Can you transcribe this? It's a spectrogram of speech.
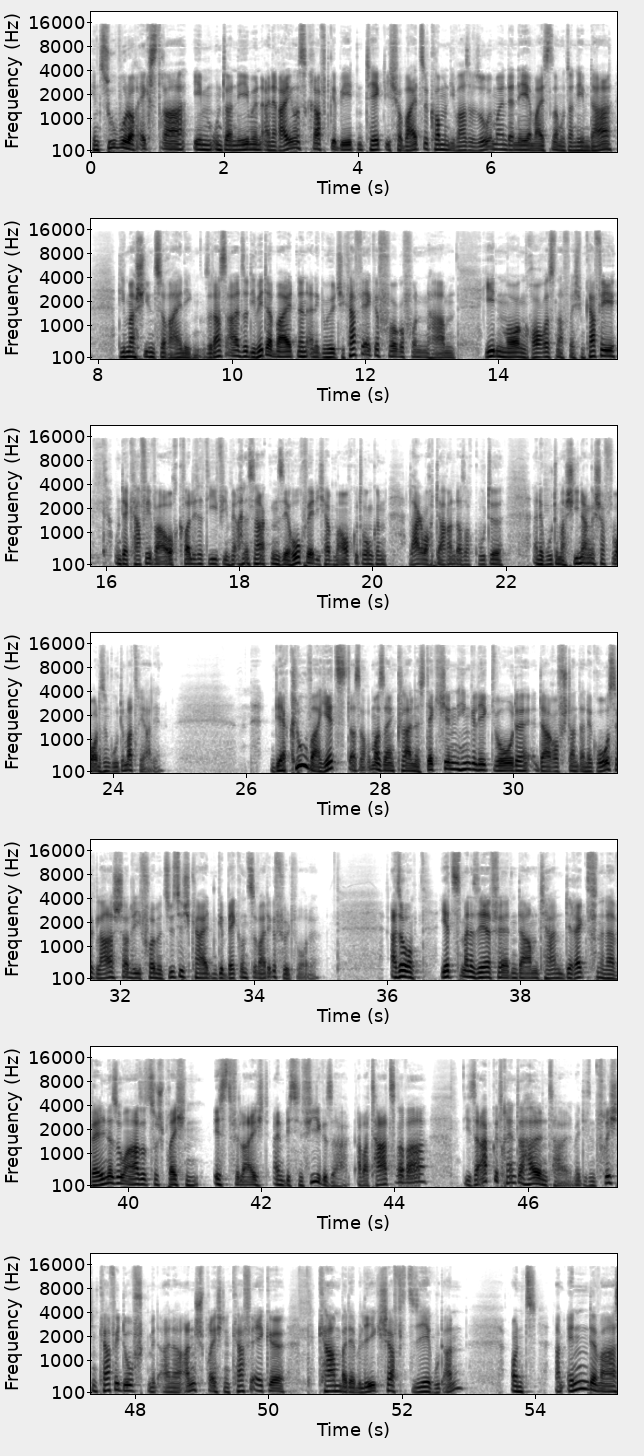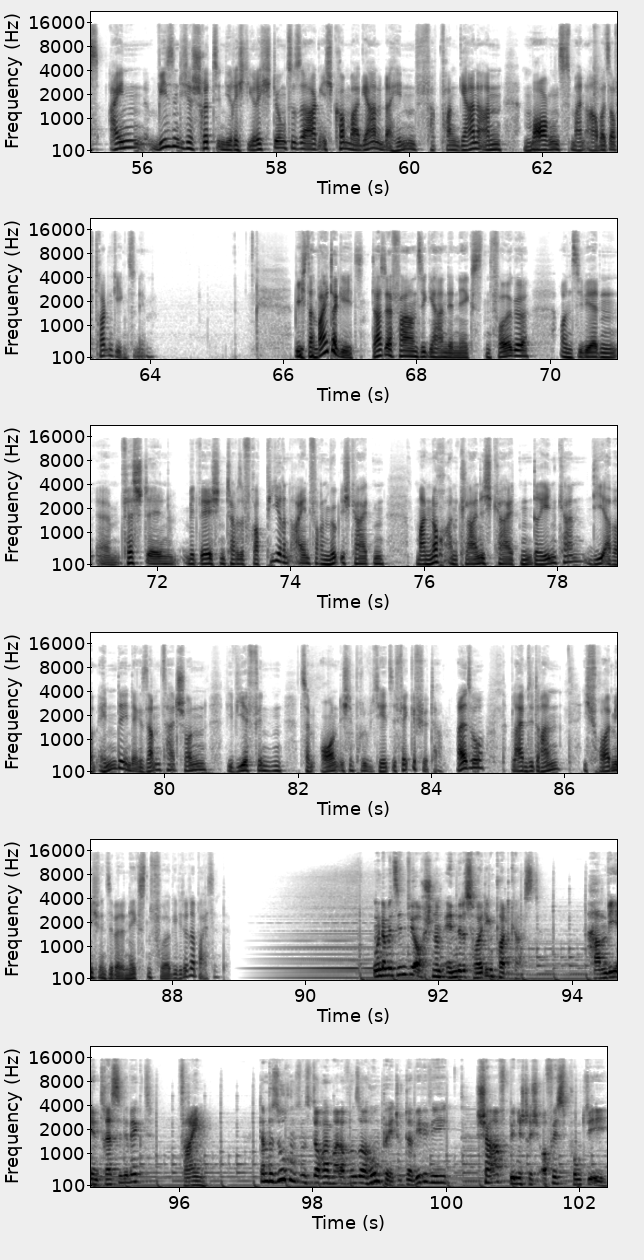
Hinzu wurde auch extra im Unternehmen eine Reinigungskraft gebeten, täglich vorbeizukommen. Die war sowieso immer in der Nähe, meistens am Unternehmen da, die Maschinen zu reinigen. Sodass also die Mitarbeitenden eine gemütliche Kaffeeecke vorgefunden haben. Jeden Morgen roch es nach frischem Kaffee und der Kaffee war auch qualitativ, wie mir alle sagten, sehr hochwertig. Ich habe ihn auch getrunken. Lag aber auch daran, dass auch gute, eine gute Maschine angeschafft worden ist und gute Materialien. Der Clou war jetzt, dass auch immer sein kleines Deckchen hingelegt wurde. Darauf stand eine große Glasschale, die voll mit Süßigkeiten, Gebäck und so weiter gefüllt wurde. Also, jetzt, meine sehr verehrten Damen und Herren, direkt von einer Wellness-Oase zu sprechen, ist vielleicht ein bisschen viel gesagt. Aber Tatsache war, dieser abgetrennte Hallenteil mit diesem frischen Kaffeeduft, mit einer ansprechenden Kaffeeecke, kam bei der Belegschaft sehr gut an. Und am Ende war es ein wesentlicher Schritt in die richtige Richtung zu sagen, ich komme mal gerne dahin und fange gerne an, morgens meinen Arbeitsauftrag entgegenzunehmen. Wie es dann weitergeht, das erfahren Sie gerne in der nächsten Folge und Sie werden ähm, feststellen, mit welchen teilweise frappierend einfachen Möglichkeiten man noch an Kleinigkeiten drehen kann, die aber am Ende in der Gesamtheit schon, wie wir finden, zu einem ordentlichen Produktivitätseffekt geführt haben. Also bleiben Sie dran. Ich freue mich, wenn Sie bei der nächsten Folge wieder dabei sind. Und damit sind wir auch schon am Ende des heutigen Podcasts. Haben wir Ihr Interesse geweckt? Fein. Dann besuchen Sie uns doch einmal auf unserer Homepage unter www.scharf-office.de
